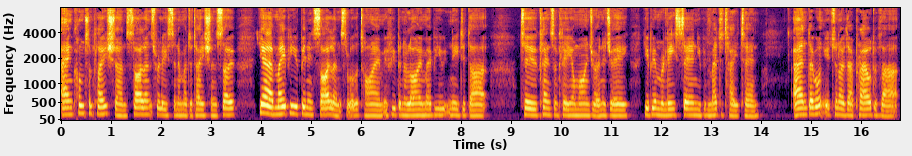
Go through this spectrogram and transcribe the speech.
And contemplation, silence, releasing, and meditation. So, yeah, maybe you've been in silence a lot of the time. If you've been alone, maybe you needed that to cleanse and clear your mind, your energy. You've been releasing, you've been meditating. And they want you to know they're proud of that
